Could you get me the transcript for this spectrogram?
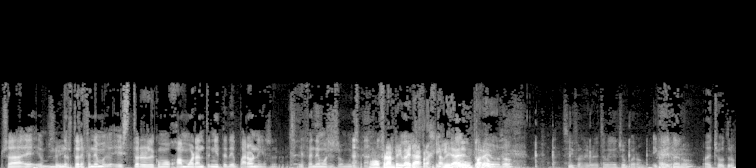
O sea, eh, Sí. nosotros defendemos, es torero como Juan Mora de parones. Defendemos eso mucho. Como Fran Rivera, La, fragilidad también del parón. ¿no? Sí, Fran Rivera también ha hecho un parón. Y Caetano ha hecho otro.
